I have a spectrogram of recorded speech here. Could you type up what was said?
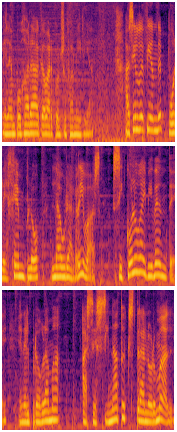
y la empujara a acabar con su familia. Así lo defiende, por ejemplo, Laura Rivas, psicóloga y vidente en el programa Asesinato Extranormal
